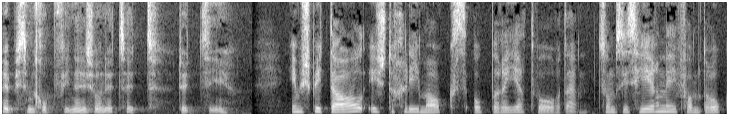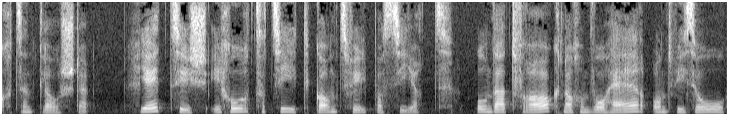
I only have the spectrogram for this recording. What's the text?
etwas im Kopf ist, das nicht dort sein sollte. Im Spital ist der kleine Max operiert worden, um sein Hirn vom Druck zu entlasten. Jetzt ist in kurzer Zeit ganz viel passiert. Und auch die Frage nach dem Woher und Wieso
